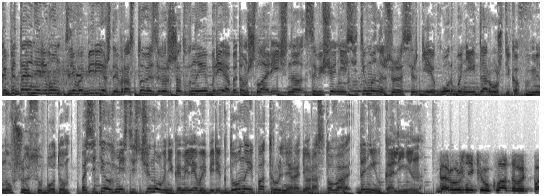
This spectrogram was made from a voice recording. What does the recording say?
Капитальный ремонт Левобережной в Ростове завершат в ноябре. Об этом шла речь на совещании сити-менеджера Сергея Горбани и дорожников в минувшую субботу. Посетил вместе с чиновниками левый берег Дона и патрульный радио Ростова Данил Калинин. Дорожники укладывают по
